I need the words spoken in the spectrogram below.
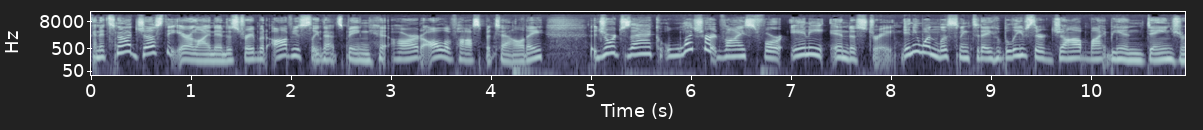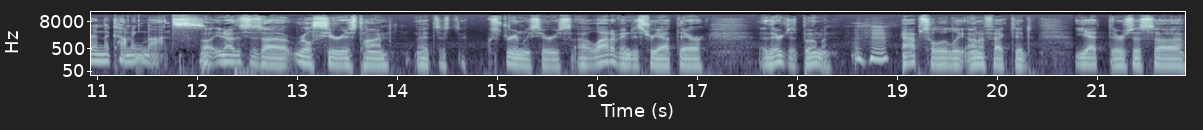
And it's not just the airline industry, but obviously that's being hit hard, all of hospitality. George Zach, what's your advice for any industry, anyone listening today who believes their job might be in danger in the coming months? Well, you know, this is a real serious time. It's extremely serious. A lot of industry out there, they're just booming, mm-hmm. absolutely unaffected. Yet there's this uh,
